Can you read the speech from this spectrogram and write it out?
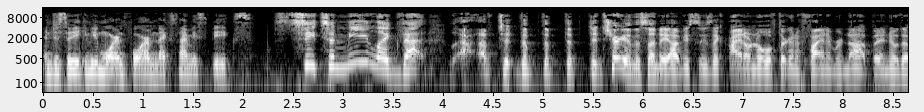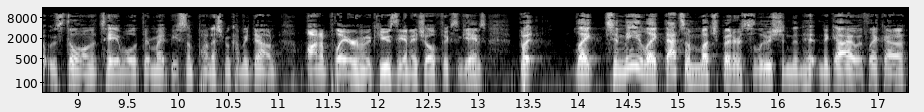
And just so he can be more informed next time he speaks. See, to me, like that, uh, to, the, the, the, the cherry on the sundae obviously is like, I don't know if they're going to fine him or not, but I know that was still on the table that there might be some punishment coming down on a player who accused the NHL of fixing games. But, like, to me, like, that's a much better solution than hitting the guy with like a,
